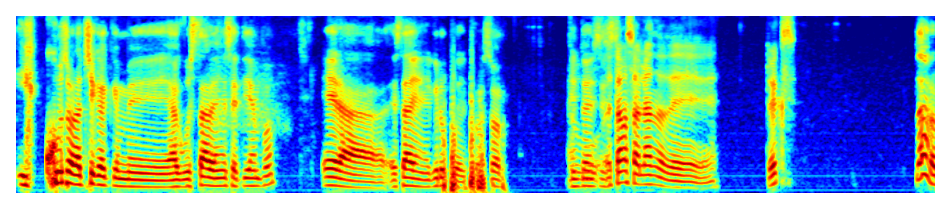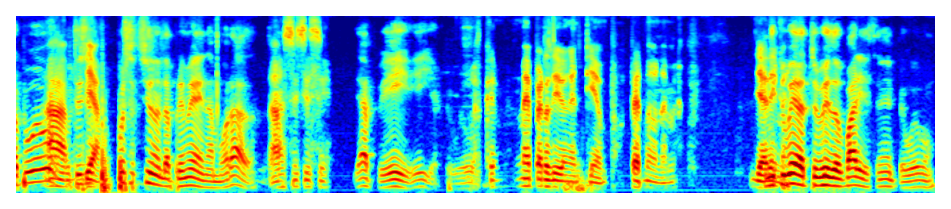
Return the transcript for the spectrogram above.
y justo la chica que me gustaba en ese tiempo era estaba en el grupo del profesor. Entonces, Estamos hablando de. ¿Tu ex? Claro, pues, huevón, Ah, ya. por eso estoy la primera enamorada. Ah, sí, sí, sí. Ya, pues, ella, huevón. Es que me he perdido en el tiempo. Perdóname. Ya Ni dime. que hubiera tuvido varias también, pues, huevón.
